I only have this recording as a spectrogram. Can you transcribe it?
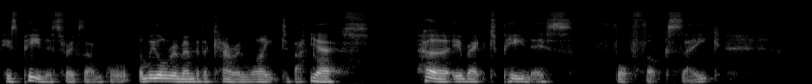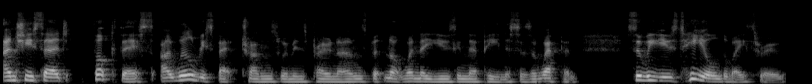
his penis, for example, and we all remember the Karen White debacle yes, her erect penis, for fuck's sake. And she said, fuck this, I will respect trans women's pronouns, but not when they're using their penis as a weapon. So we used he all the way through.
